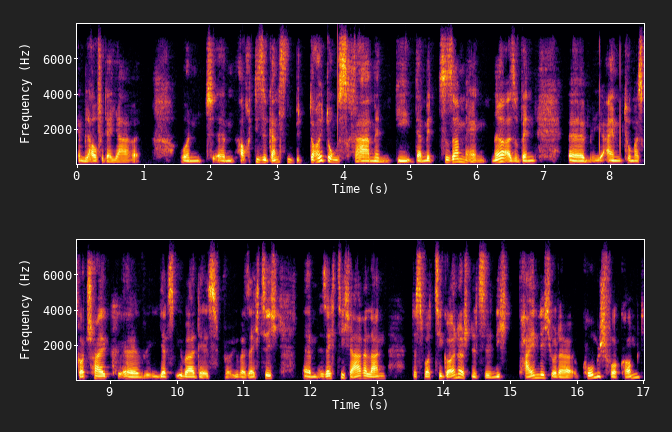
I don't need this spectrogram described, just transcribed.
im Laufe der Jahre. Und ähm, auch diese ganzen Bedeutungsrahmen, die damit zusammenhängen. Ne? Also wenn äh, einem Thomas Gottschalk äh, jetzt über, der ist über 60, ähm, 60 Jahre lang das Wort Zigeunerschnitzel nicht peinlich oder komisch vorkommt,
